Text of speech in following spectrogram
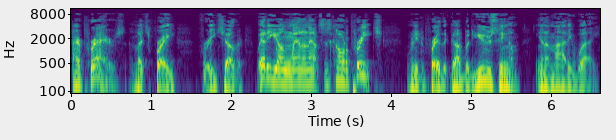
our prayers. Let's pray for each other. We had a young man announce his call to preach. We need to pray that God would use him in a mighty way.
